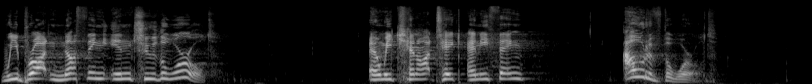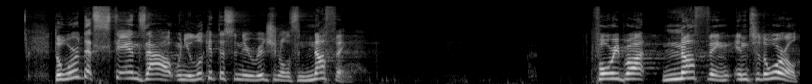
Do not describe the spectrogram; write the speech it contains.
we brought nothing into the world, and we cannot take anything out of the world. The word that stands out when you look at this in the original is nothing. For we brought nothing into the world.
